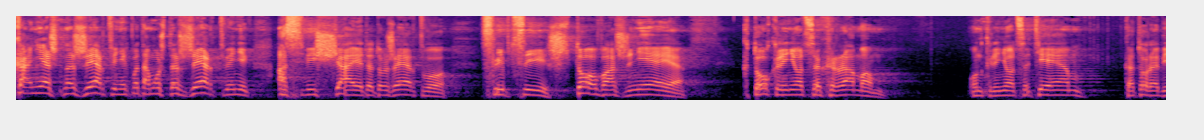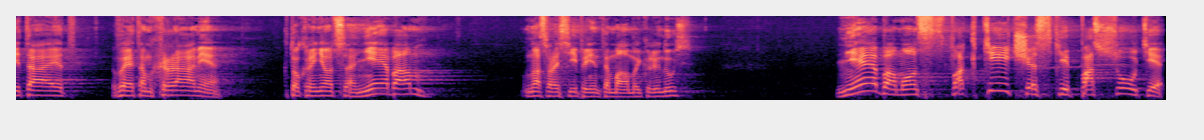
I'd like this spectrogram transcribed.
Конечно, жертвенник, потому что жертвенник освещает эту жертву. Слепцы, что важнее? Кто клянется храмом? Он клянется тем, который обитает в этом храме. Кто клянется небом? У нас в России принято «мамой клянусь». Небом он фактически, по сути,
